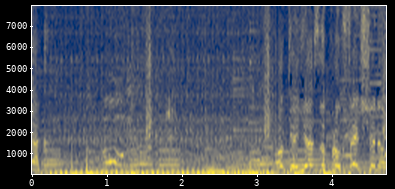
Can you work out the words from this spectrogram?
the back. Okay, here's the professional.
